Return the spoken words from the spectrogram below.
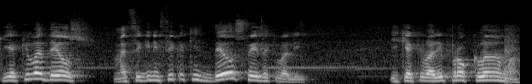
que aquilo é Deus, mas significa que Deus fez aquilo ali e que aquilo ali proclama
